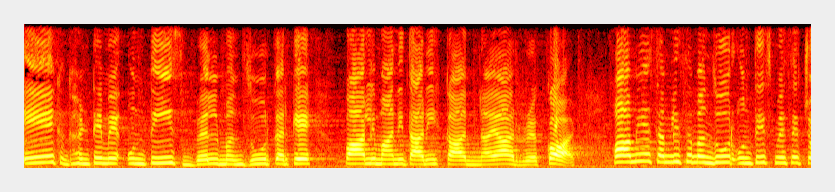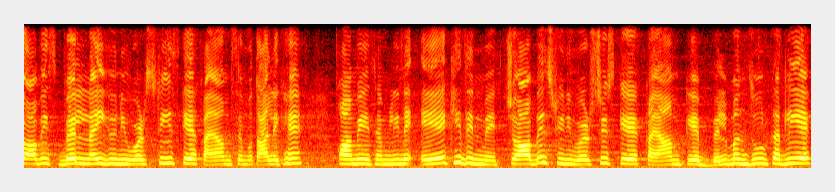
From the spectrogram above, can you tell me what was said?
एक घंटे में 29 बिल मंजूर करके पार्लिमानी तारीख का नया रिकॉर्ड। कौमी असम्बली से मंजूर 29 में से 24 बिल नई यूनिवर्सिटीज के क्याम से मुतालिक हैं। कौमी असम्बली ने एक ही दिन में 24 यूनिवर्सिटीज के क्याम के बिल मंजूर कर लिए।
